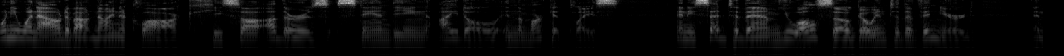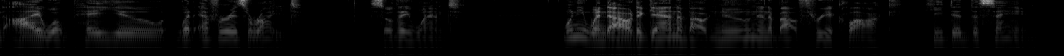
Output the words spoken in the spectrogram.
When he went out about nine o'clock, he saw others standing idle in the marketplace. And he said to them, You also go into the vineyard, and I will pay you whatever is right. So they went. When he went out again about noon and about three o'clock, he did the same.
